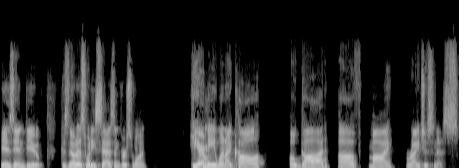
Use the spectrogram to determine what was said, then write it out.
is in view. Because notice what he says in verse 1. Hear me when I call, O God of my righteousness.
